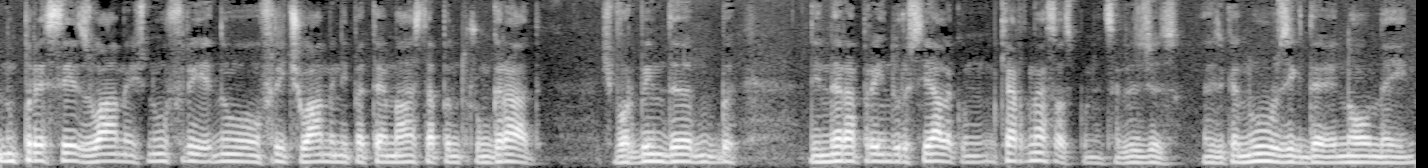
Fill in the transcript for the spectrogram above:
nu presezi oameni și nu, fri, nu frici oamenii pe tema asta pentru un grad. Și vorbim de, din era preindustrială, cum chiar NASA spune, înțelegeți? Adică nu zic de no name.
